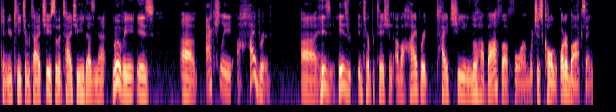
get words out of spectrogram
Can you teach him Tai Chi?" So the Tai Chi he does in that movie is uh, actually a hybrid uh, his his interpretation of a hybrid Tai Chi Liuhebafa form, which is called water boxing.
